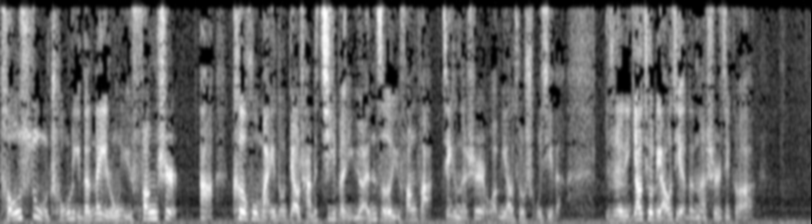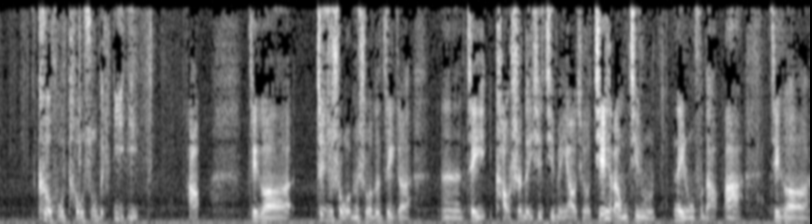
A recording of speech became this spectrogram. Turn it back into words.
投诉处理的内容与方式啊，客户满意度调查的基本原则与方法，这个呢是我们要求熟悉的，就是要求了解的呢是这个客户投诉的意义。好，这个这就是我们说的这个嗯这考试的一些基本要求。接下来我们进入内容辅导啊，这个。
